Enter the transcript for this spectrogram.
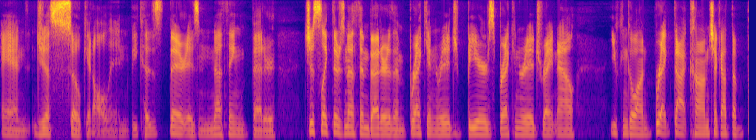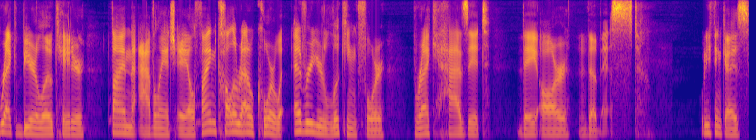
and just soak it all in because there is nothing better just like there's nothing better than Breckenridge beers, Breckenridge right now. You can go on breck.com, check out the Breck beer locator, find the Avalanche Ale, find Colorado Core, whatever you're looking for. Breck has it. They are the best. What do you think, guys?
